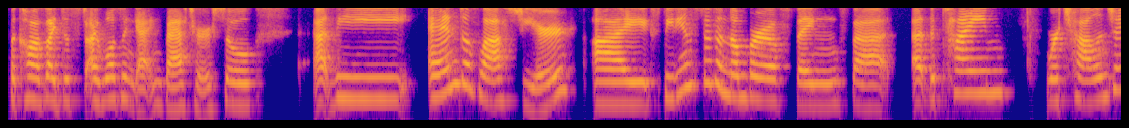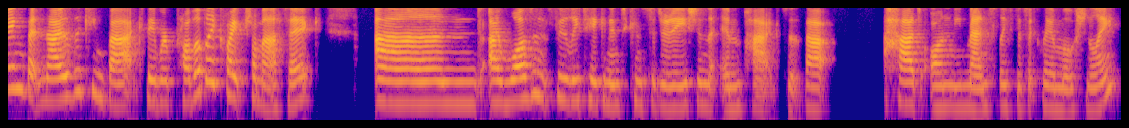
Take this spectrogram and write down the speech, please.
because I just I wasn't getting better. So at the end of last year, I experienced a number of things that at the time were challenging, but now looking back, they were probably quite traumatic. And I wasn't fully taking into consideration the impact that that had on me mentally, physically, emotionally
